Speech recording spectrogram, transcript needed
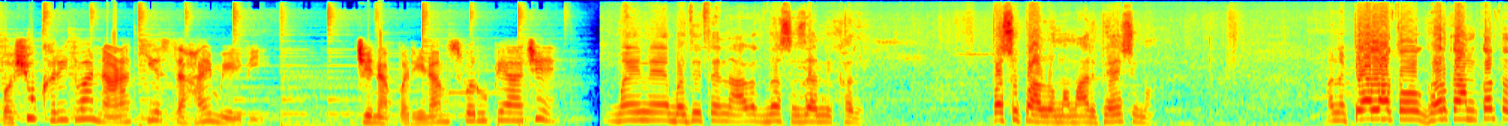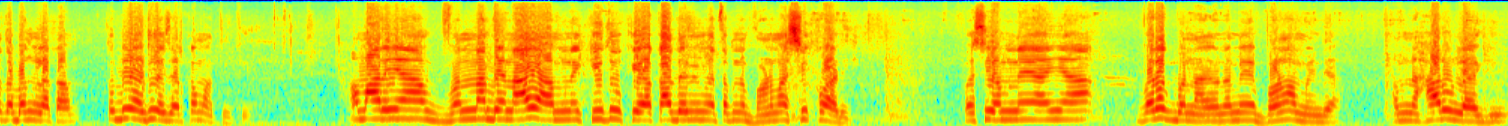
પશુ ખરીદવા નાણાકીય સહાય મેળવી, જેના પરિણામ સ્વરૂપે આજે મહિને બધી થઈને આવક દસ હજારની ખરી. પશુપાલનમાં મારી ભેંસમાં. અને પહેલાં તો ઘરકામ કરતા હતા, બંગલા કામ, તો બે અઢી હજાર કમાતી હતી. અમારે અહીંયા વનના બેન આવ્યા અમને કીધું કે અકાદમીમાં તમને ભણવા શીખવાડી. પછી અમને અહીંયા વર્ગ બનાવ્યો અને અમે ભણવા માંડ્યા. અમને સારું લાગ્યું.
